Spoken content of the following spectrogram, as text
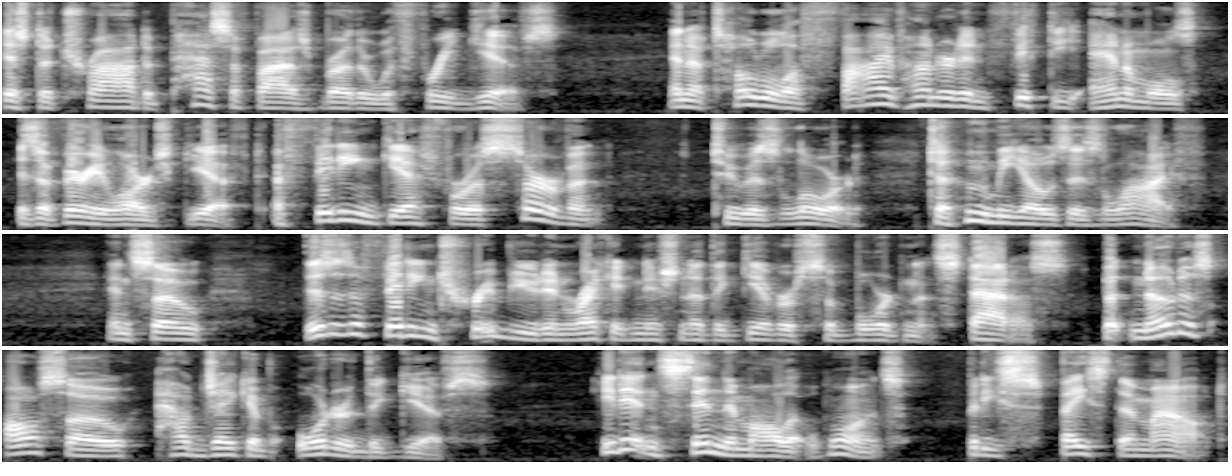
is to try to pacify his brother with free gifts. And a total of 550 animals is a very large gift, a fitting gift for a servant to his Lord, to whom he owes his life. And so, this is a fitting tribute in recognition of the giver's subordinate status. But notice also how Jacob ordered the gifts. He didn't send them all at once, but he spaced them out.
